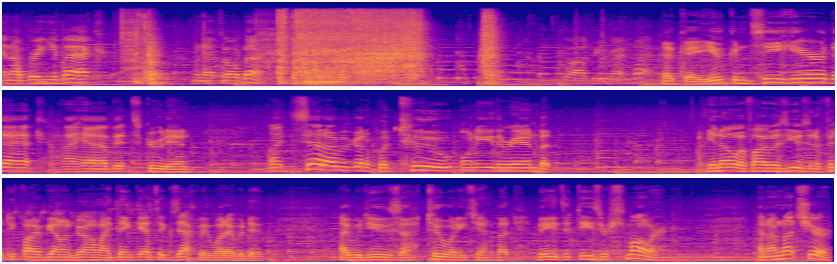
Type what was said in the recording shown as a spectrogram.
and I'll bring you back when that's all done. So I'll be right back. Okay, you can see here that I have it screwed in. I said I was going to put two on either end, but you know, if I was using a 55 gallon drum, I think that's exactly what I would do. I would use uh, two on each end, but being that these are smaller, and I'm not sure,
